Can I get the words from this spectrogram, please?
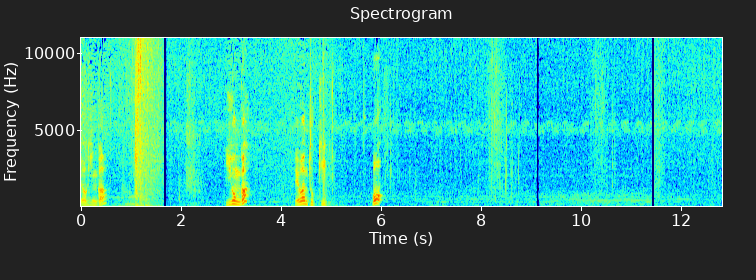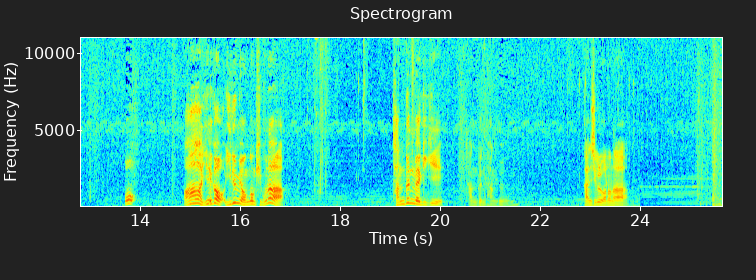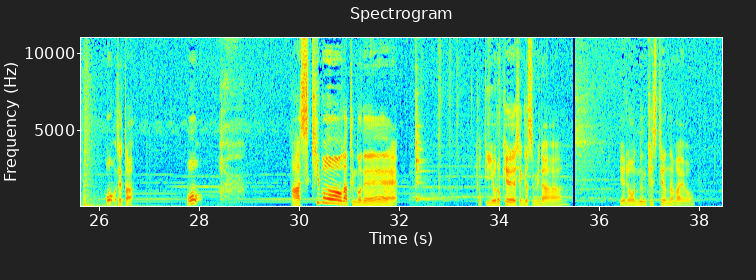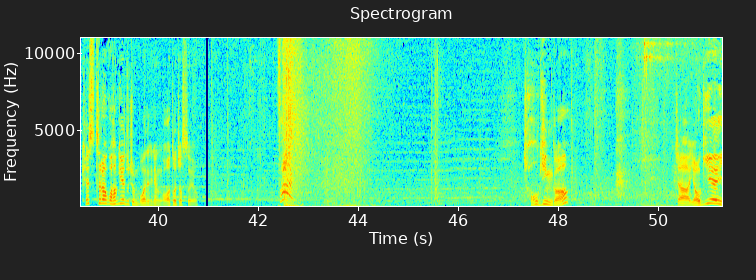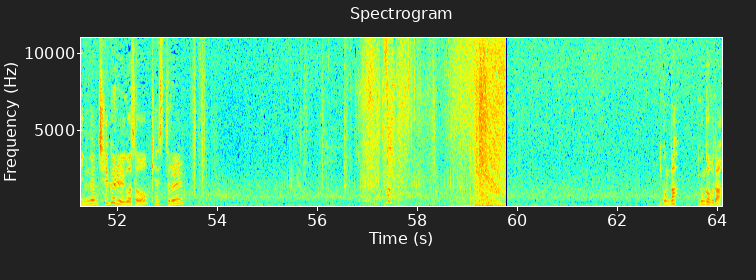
여긴가? 이건가? 애완토끼. 어? 어? 아, 얘가 이름이 엉겅키구나. 당근 먹이기. 당근, 당근. 간식을 원하나. 어, 됐다. 어? 아, 스키버 같은 거네. 토끼 요렇게 생겼습니다. 얘를 얻는 퀘스트였나봐요. 퀘스트라고 하기에도 좀 뭐하네. 그냥 얻어졌어요. 저긴가? 자, 여기에 있는 책을 읽어서 퀘스트를 이건가? 이건가 보다.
